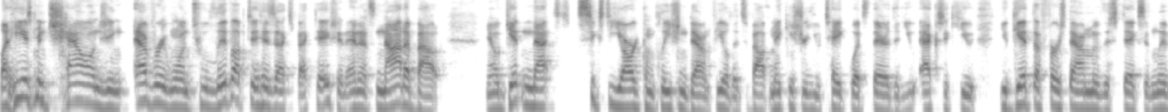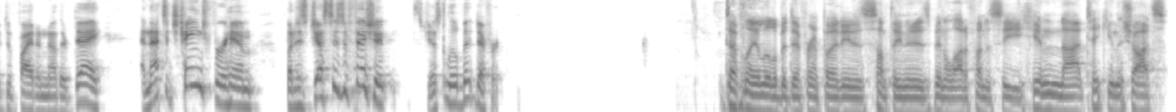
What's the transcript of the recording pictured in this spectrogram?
but he has been challenging everyone to live up to his expectation. And it's not about, you know, getting that 60 yard completion downfield. It's about making sure you take what's there, that you execute, you get the first down, move the sticks, and live to fight another day. And that's a change for him, but it's just as efficient. It's just a little bit different definitely a little bit different, but it is something that has been a lot of fun to see. Him not taking the shots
